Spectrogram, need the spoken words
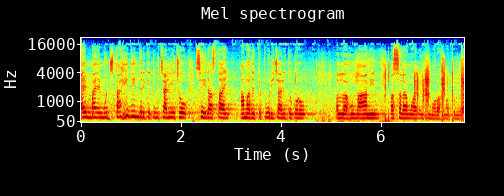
আইম্মাই মুজতাহিদিনদেরকে তুমি চালিয়েছো, সেই রাস্তায় আমাদেরকে পরিচালিত করো। আল্লাহ আমিন আসসালামু আলাইকুম রহমতুল্লাহ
